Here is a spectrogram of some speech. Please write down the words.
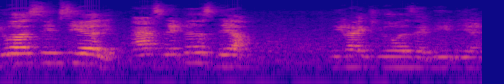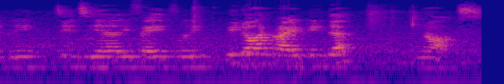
yours sincerely as letters there. We write yours obediently, sincerely, faithfully. We don't write in the notes.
